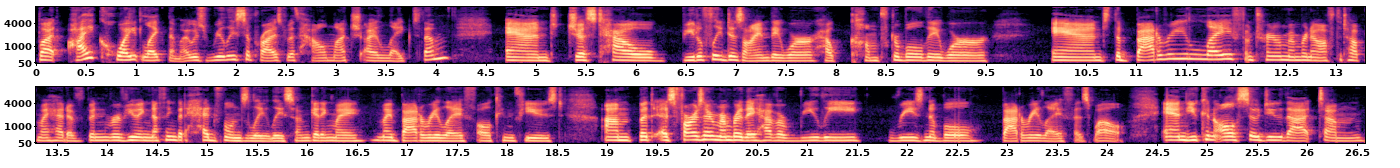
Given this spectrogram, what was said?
but I quite like them. I was really surprised with how much I liked them and just how beautifully designed they were, how comfortable they were. And the battery life, I'm trying to remember now off the top of my head. I've been reviewing nothing but headphones lately, so I'm getting my my battery life all confused. Um, but as far as I remember, they have a really reasonable battery life as well. And you can also do that um,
